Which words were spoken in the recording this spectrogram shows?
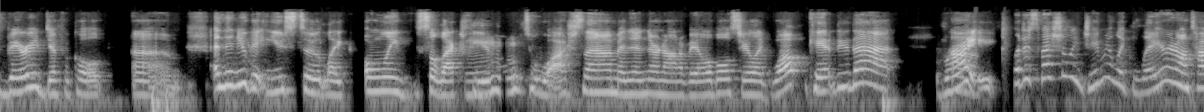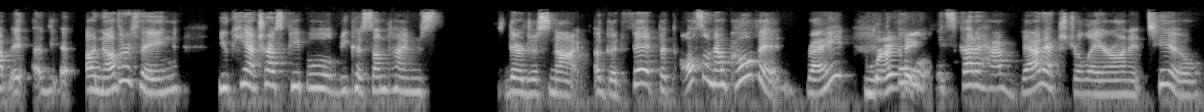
very difficult. Um, and then you get used to like only select few Mhm. to watch them and then they're not available. So you're like, well, can't do that. Right. Um, but especially Jamie, like layering on top. It, uh, uh, another thing, you can't trust people because sometimes they're just not a good fit. But also now COVID, right? Right. So it's got to have that extra layer on it too.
